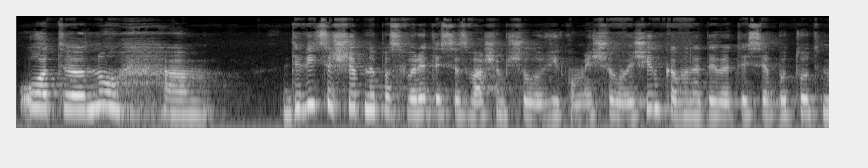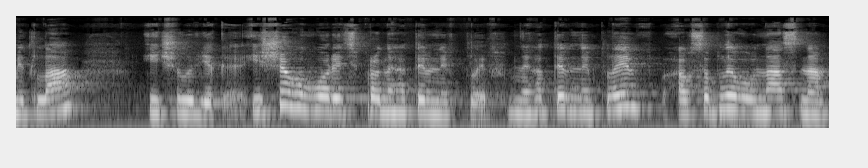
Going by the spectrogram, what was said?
От, е, ну. Е, Дивіться, щоб не посваритися з вашим чоловіком. Якщо ви жінка, ви не дивитеся, бо тут мітла і чоловік. І ще говорить про негативний вплив. Негативний вплив, особливо у нас на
